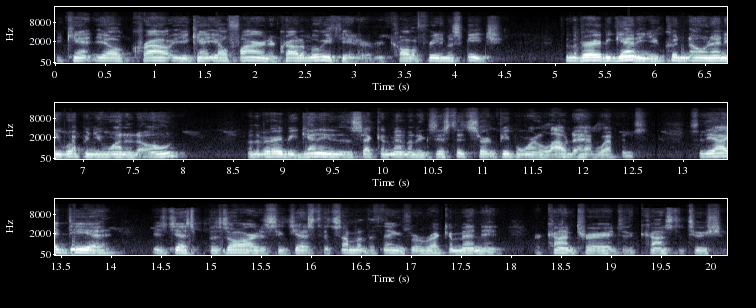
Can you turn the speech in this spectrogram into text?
You can't yell crowd, you can't yell fire in a crowded movie theater. We call it freedom of speech. From the very beginning, you couldn't own any weapon you wanted to own. From the very beginning, the Second Amendment existed. Certain people weren't allowed to have weapons. So the idea is just bizarre to suggest that some of the things we're recommending are contrary to the Constitution.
